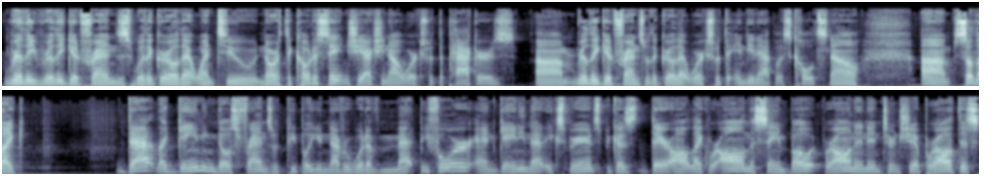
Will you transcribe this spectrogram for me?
really really good friends with a girl that went to North Dakota State, and she actually now works with the Packers. Um, really good friends with a girl that works with the Indianapolis Colts now. Um, so like that like gaining those friends with people you never would have met before and gaining that experience because they're all like we're all in the same boat we're all in an internship we're all at this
